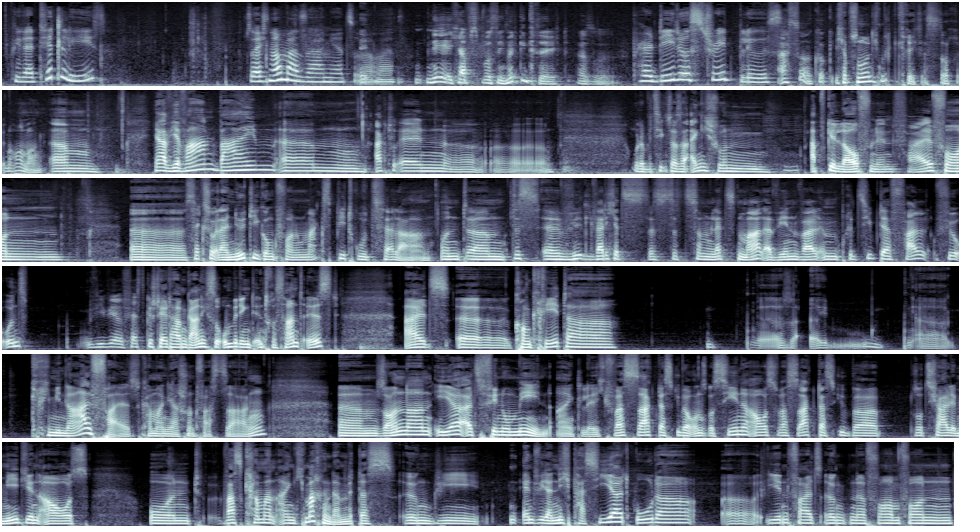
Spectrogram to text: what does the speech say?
Wie der Titel hieß? Soll ich nochmal sagen jetzt, oder was? Nee, ich hab's bloß nicht mitgekriegt. Also. Perdido Street Blues. Ach so, guck, ich hab's nur nicht mitgekriegt. Das ist doch in Ordnung. Ähm, ja, wir waren beim ähm, aktuellen äh, äh, oder beziehungsweise eigentlich schon abgelaufenen Fall von äh, sexueller Nötigung von Max Pitruzella. Und ähm, das äh, werde ich jetzt das, das zum letzten Mal erwähnen, weil im Prinzip der Fall für uns, wie wir festgestellt haben, gar nicht so unbedingt interessant ist, als äh, konkreter äh, äh, Kriminalfall, kann man ja schon fast sagen. Ähm, sondern eher als Phänomen eigentlich. Was sagt das über unsere Szene aus? Was sagt das über soziale Medien aus? Und was kann man eigentlich machen, damit das irgendwie entweder nicht passiert oder äh, jedenfalls irgendeine Form von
